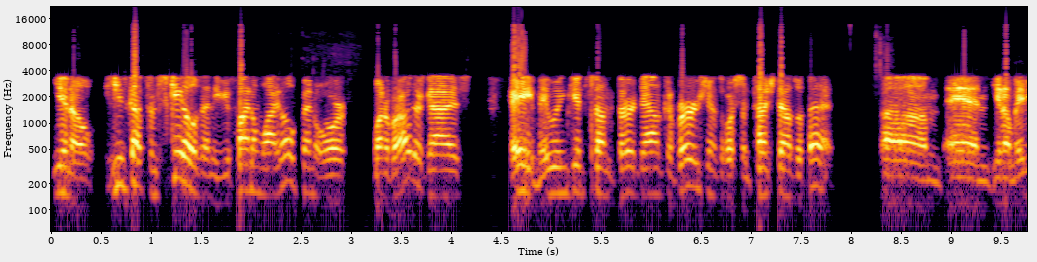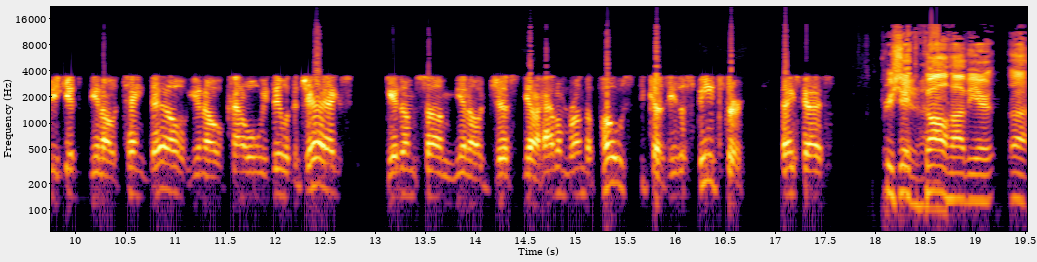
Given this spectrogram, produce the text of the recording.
you know, he's got some skills and if you find him wide open or one of our other guys, hey, maybe we can get some third down conversions or some touchdowns with that. Um, and, you know, maybe get, you know, Tank Dell, you know, kind of what we did with the Jags, get him some, you know, just, you know, have him run the post because he's a speedster. Thanks, guys. Appreciate the call, Javier. Uh,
